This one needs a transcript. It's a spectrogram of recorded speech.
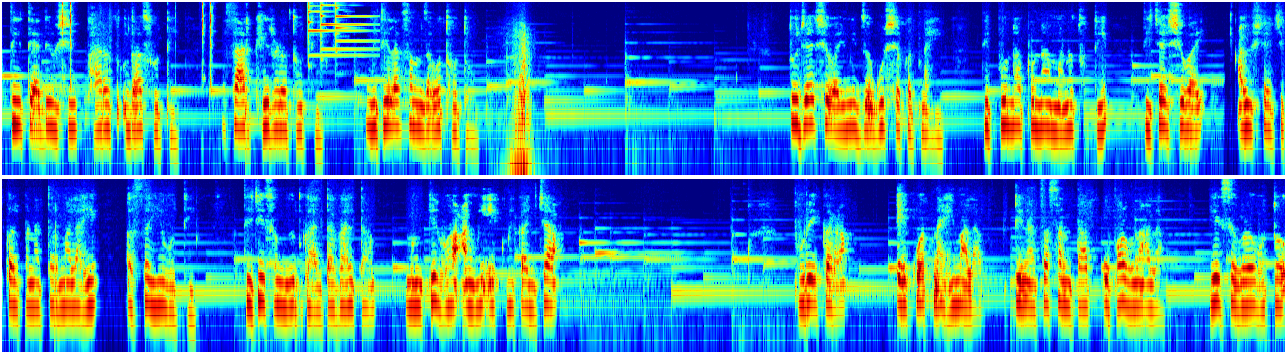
ती त्या दिवशी फारच उदास होती सारखी रडत होती. मी तिला समजावत होतो. तुझ्याशिवाय मी जगू शकत नाही. ती पुन्हा पुन्हा म्हणत होती तिच्याशिवाय आयुष्याची कल्पना तर मलाही असह्य होती. तिची समजूत घालता घालता मग केव्हा आम्ही एकमेकांच्या पुरे करा. ऐकवत नाही मला. टिनाचा संताप उफाळून आला. हे सगळं होतं.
